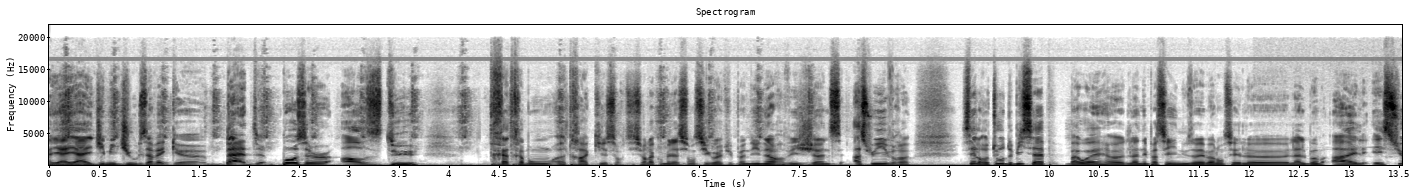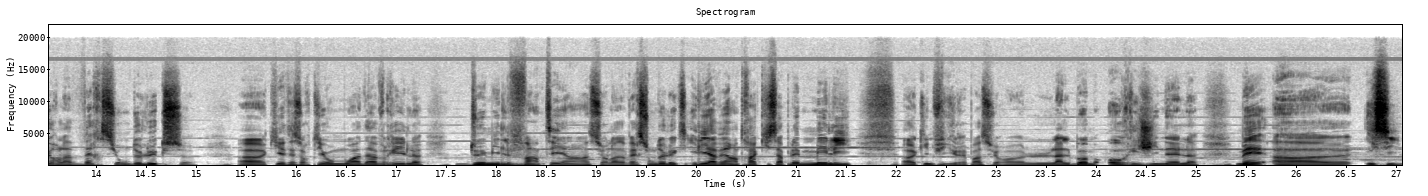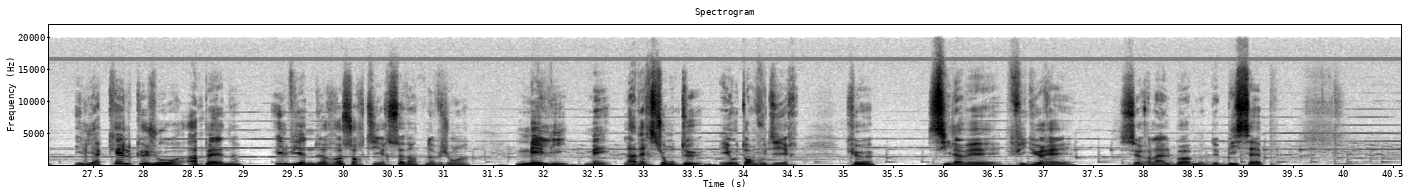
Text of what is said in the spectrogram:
Aïe aïe aïe, Jimmy Jules avec euh, Bad Bother Als Du. Très très bon euh, track qui est sorti sur la compilation Cigarette Weapon Inner Visions. À suivre, c'est le retour de Bicep. Bah ouais, euh, l'année passée, il nous avait balancé l'album Isle et sur la version de luxe. euh, qui était sortie au mois d'avril 2021 sur la version de luxe, il y avait un track qui s'appelait Melly, qui ne figurait pas sur l'album originel. Mais ici, il y a quelques jours à peine, ils viennent de ressortir ce 29 juin Melly, mais la version 2. Et autant vous dire que s'il avait figuré sur l'album de Bicep,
